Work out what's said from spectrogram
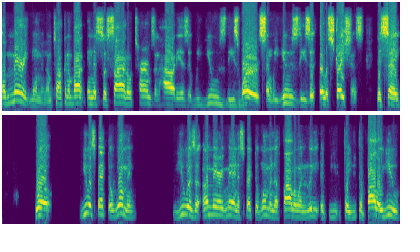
a married woman. I'm talking about in the societal terms and how it is that we use these words and we use these illustrations to say, well, you expect a woman, you as an unmarried man expect a woman to follow and lead for you to follow you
